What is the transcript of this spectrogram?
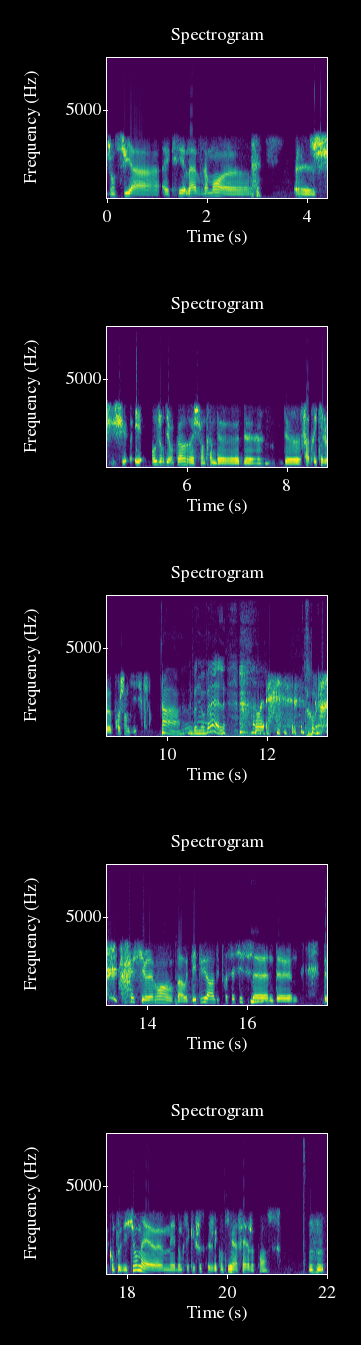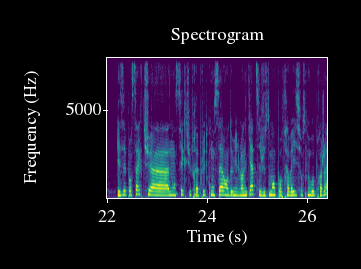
j'en suis à, écrire. Là, vraiment... je, et aujourd'hui encore, je suis en train de, de de fabriquer le prochain disque. Ah, une bonne nouvelle Ouais. Trop bien. je suis vraiment bah, au début hein, du processus euh, mhm. de, de, composition, mais, euh, mais donc c'est quelque chose que je vais continuer à faire, je pense. Mhm. Et c'est pour ça que tu as annoncé que tu ferais plus de concerts en 2024, c'est justement pour travailler sur ce nouveau projet?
